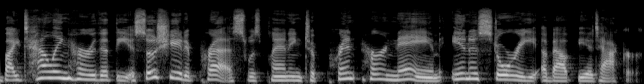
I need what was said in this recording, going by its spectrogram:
by telling her that the Associated Press was planning to print her name in a story about the attacker.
